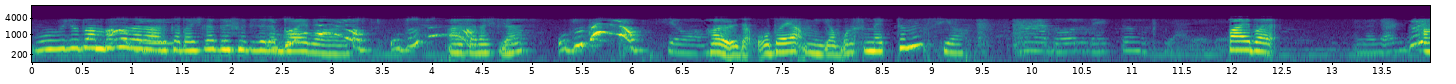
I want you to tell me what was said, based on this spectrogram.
Bu videodan bu kadar arkadaşlar. Görüşmek üzere. Bay bay. Arkadaşlar. Odada mı yapacağım? Hayır da oda yapmayacağım. Burası McDonald's ya. Ha doğru McDonald's yani. Bay bay. Görüşürüz.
